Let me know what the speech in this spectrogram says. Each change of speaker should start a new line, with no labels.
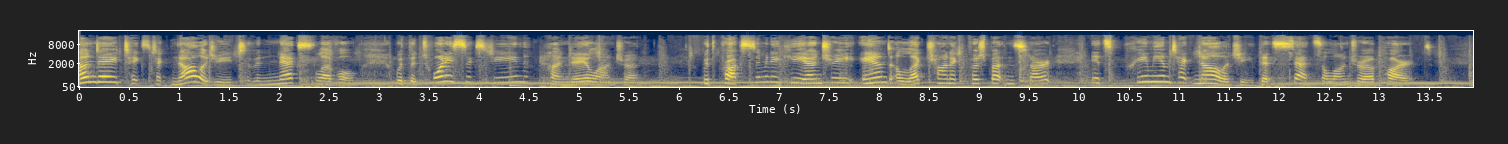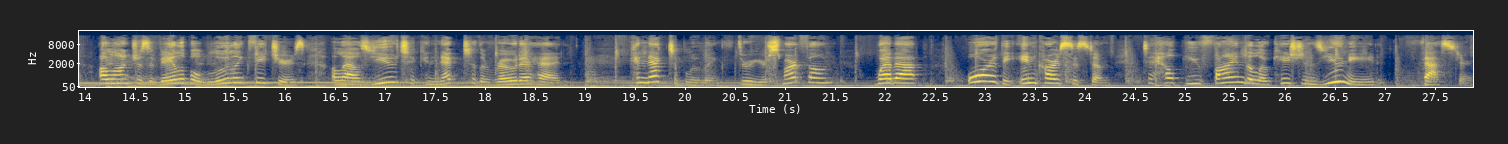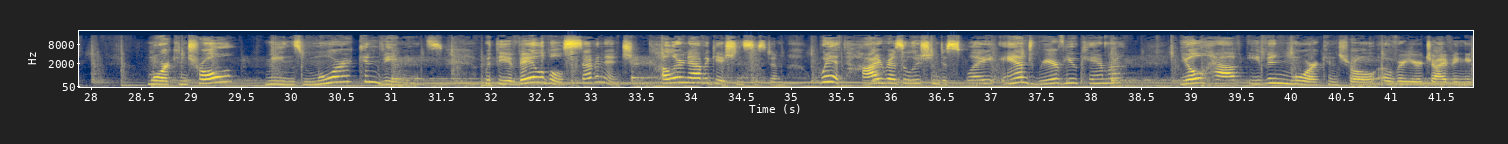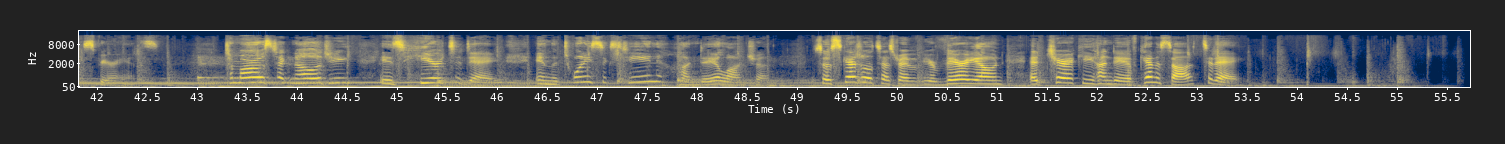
Hyundai takes technology to the next level with the 2016 Hyundai Elantra. With proximity key entry and electronic push button start, it's premium technology that sets Elantra apart. Elantra's available BlueLink features allows you to connect to the road ahead. Connect to BlueLink through your smartphone, web app, or the in-car system to help you find the locations you need faster. More control means more convenience. With the available 7-inch color navigation system with high-resolution display and rear-view camera, you'll have even more control over your driving experience. Tomorrow's technology is here today in the 2016 Hyundai Elantra. So schedule a test drive of your very own at Cherokee Hyundai of Kennesaw today.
